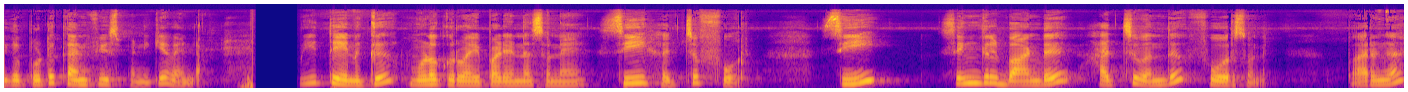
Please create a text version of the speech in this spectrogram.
இதை போட்டு கன்ஃபியூஸ் பண்ணிக்க வேண்டாம். மீத்தேனுக்கு மூலக்கூறு வாய்ப்பாடு என்ன சொன்னேன்? CH four C single bond H வந்து ஃபோர் சொன்னேன். பாருங்கள்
